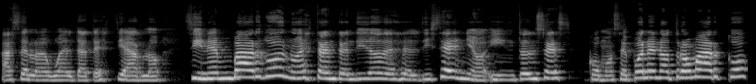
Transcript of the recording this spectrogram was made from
hacerlo de vuelta, testearlo. Sin embargo, no está entendido desde el diseño y entonces, como se pone en otro marco,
